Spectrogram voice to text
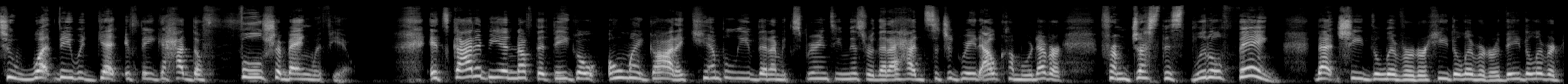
to what they would get if they had the full shebang with you. It's got to be enough that they go, Oh my God, I can't believe that I'm experiencing this or that I had such a great outcome or whatever from just this little thing that she delivered or he delivered or they delivered.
